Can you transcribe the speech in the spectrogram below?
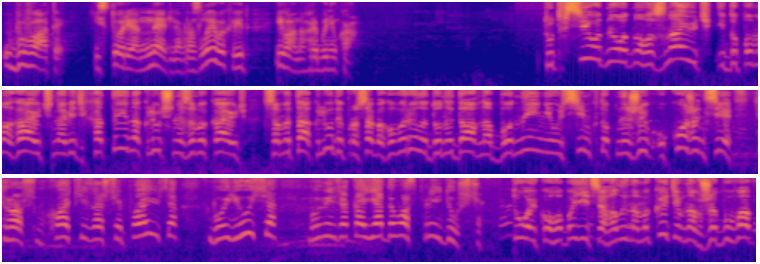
убивати. Історія не для вразливих від Івана Гребенюка. Тут всі одне одного знають і допомагають. Навіть хати на ключ не замикають. Саме так люди про себе говорили донедавна, бо нині усім, хто б не жив у кожанці, Страшно. Хаті защипаюся, боюся, бо він же каже, я до вас прийду ще. той, кого боїться Галина Микитівна, вже бував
